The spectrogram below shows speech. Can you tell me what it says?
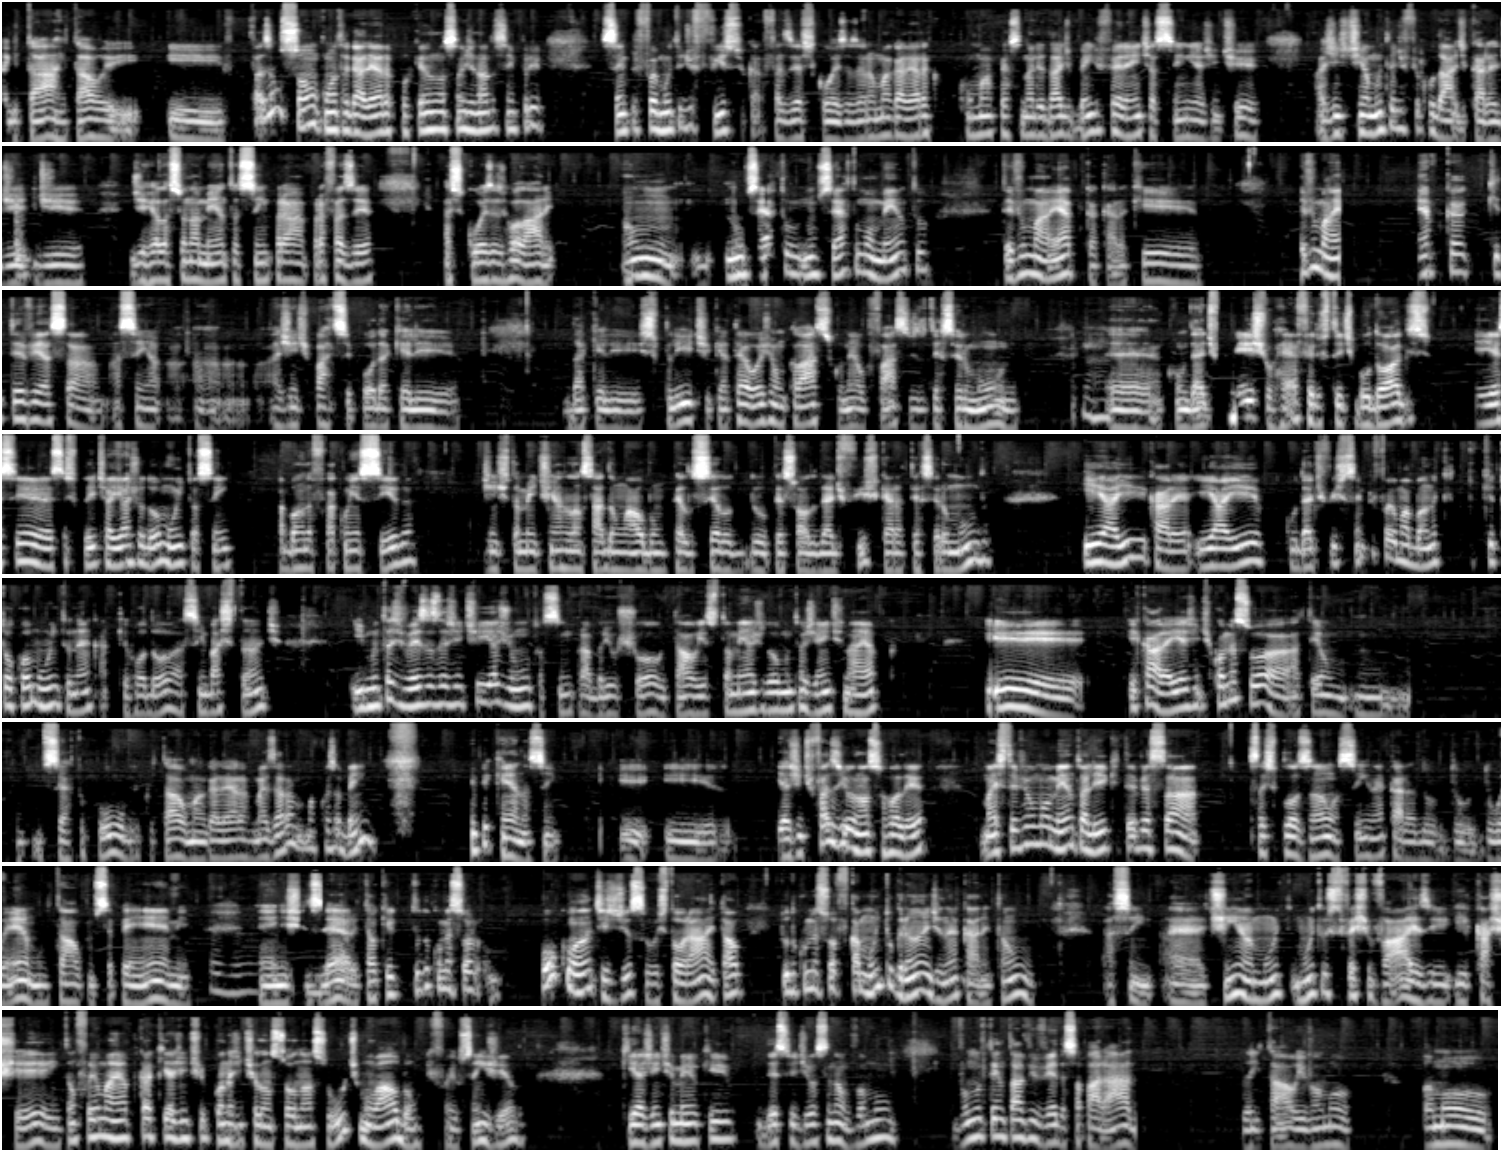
a guitarra e tal, e, e fazer um som com outra galera, porque a noção de nada sempre, sempre foi muito difícil, cara, fazer as coisas. Era uma galera com uma personalidade bem diferente, assim, e a gente, a gente tinha muita dificuldade, cara, de, de, de relacionamento, assim, para fazer as coisas rolarem. Então, num certo, num certo momento, teve uma época, cara, que. Teve uma época que teve essa. Assim, a, a, a gente participou daquele. Daquele split, que até hoje é um clássico, né? O Faces do Terceiro Mundo. Uhum. É, com Dead Fish, o Heffer, o Street Bulldogs. E esse, esse split aí ajudou muito, assim, a banda ficar conhecida. A gente também tinha lançado um álbum pelo selo do pessoal do Dead Fish, que era Terceiro Mundo. E aí, cara, e aí o Dead Fish sempre foi uma banda que, que tocou muito, né, cara? Que rodou, assim, bastante. E muitas vezes a gente ia junto, assim, para abrir o show e tal. Isso também ajudou muita gente na época. E, e cara, aí a gente começou a, a ter um, um, um certo público e tal, uma galera, mas era uma coisa bem, bem pequena, assim. E, e, e, a gente fazia o nosso rolê, mas teve um momento ali que teve essa, essa explosão, assim, né, cara, do, do, do emo e tal, com CPM, uhum. NX0 e tal, que tudo começou pouco antes disso estourar e tal, tudo começou a ficar muito grande, né, cara? Então, assim, é, tinha muito, muitos festivais e, e, cachê, então foi uma época que a gente, quando a gente lançou o nosso último álbum, que foi o Sem Gelo, que a gente meio que decidiu assim, não, vamos, vamos tentar viver dessa parada e tal, e vamos, vamos,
